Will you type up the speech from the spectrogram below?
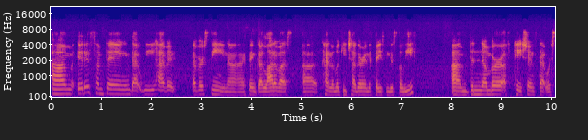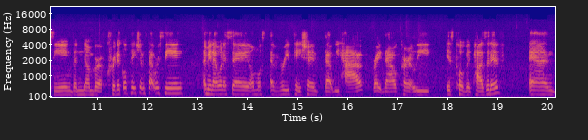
Um, it is something that we haven't ever seen. Uh, I think a lot of us uh, kind of look each other in the face in disbelief. Um, the number of patients that we're seeing, the number of critical patients that we're seeing. I mean, I want to say almost every patient that we have right now currently is COVID positive, and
